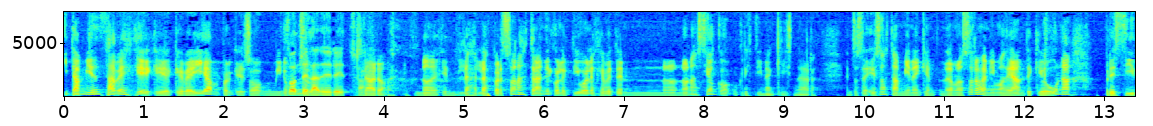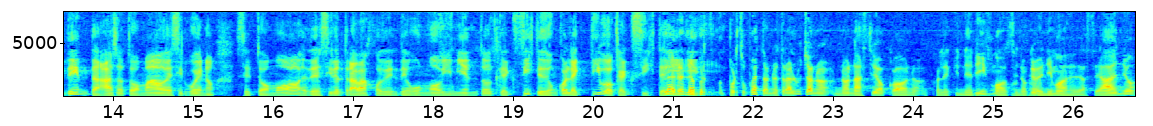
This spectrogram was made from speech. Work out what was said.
Y también sabes que, que, que veían, porque yo miro son mucho- de la derecha. Claro, no, en- las, las personas trans del colectivo LGBT no, no nacieron con Cristina Kirchner. Entonces, esos también hay que entender. Nosotros venimos de antes, que una presidenta haya tomado, decir, bueno, se tomó de decir el trabajo de, de un movimiento que existe, de un colectivo que existe. Claro, y- no, por supuesto, nuestra lucha no, no nació con, con el kirchnerismo, sino que venimos desde hace años.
